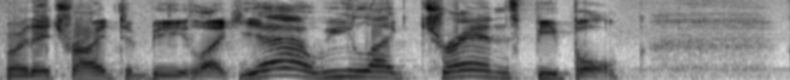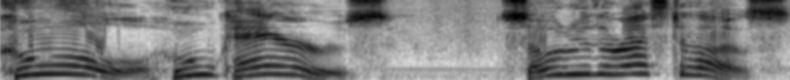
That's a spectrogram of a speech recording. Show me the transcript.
where they tried to be like, yeah, we like trans people. Cool. Who cares? So do the rest of us.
